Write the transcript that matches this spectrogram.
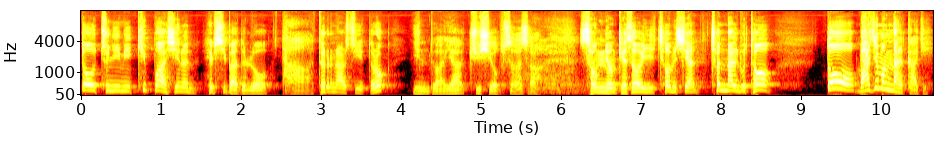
또 주님이 기뻐하시는 heb시바들로 다 드러날 수 있도록 인도하여 주시옵소서. 성령께서 이 처음 시간 첫날부터 또 마지막 날까지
